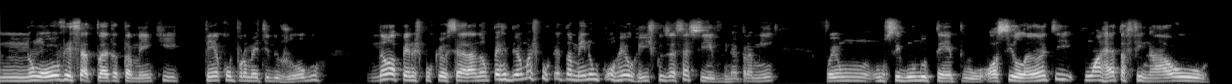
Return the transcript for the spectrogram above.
não houve esse atleta também que tenha comprometido o jogo, não apenas porque o Ceará não perdeu, mas porque também não correu riscos excessivos, né? Para mim, foi um, um, segundo tempo oscilante com a reta final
